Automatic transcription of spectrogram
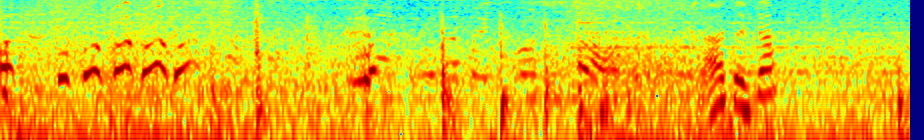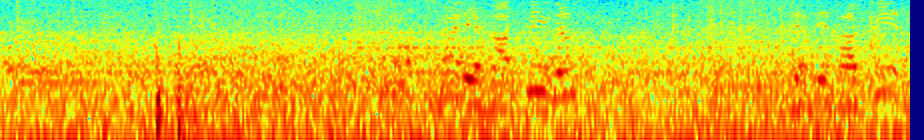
Ah t'as vu ça Elle est rapide, hein. Il y a des rapides.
